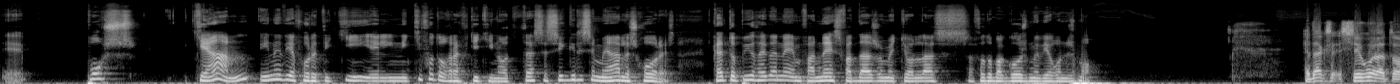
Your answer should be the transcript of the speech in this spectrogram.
ε, πώς και αν είναι διαφορετική η ελληνική φωτογραφική κοινότητα σε σύγκριση με άλλες χώρες. Κάτι το οποίο θα ήταν εμφανές, φαντάζομαι, κιόλας σε αυτόν τον παγκόσμιο διαγωνισμό. Εντάξει, σίγουρα το,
